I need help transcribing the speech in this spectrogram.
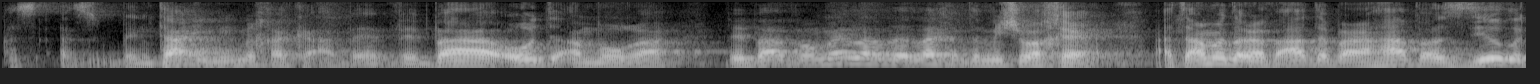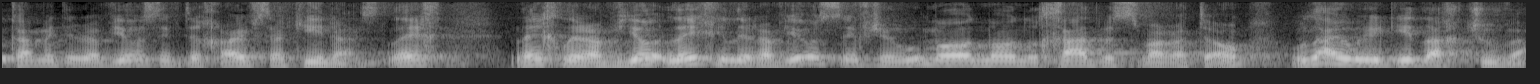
אז, אז בינתיים היא מחכה, ובאה עוד המורה, ובא ואומר לה ללכת למישהו אחר. אז אמר לרב עדה בר אהבה, זיל לקמת לרב יוסף דחריף סכינס. לך, לך לרב, לכי לרב יוסף שהוא מאוד מאוד חד בסברתו, אולי הוא יגיד לך תשובה.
